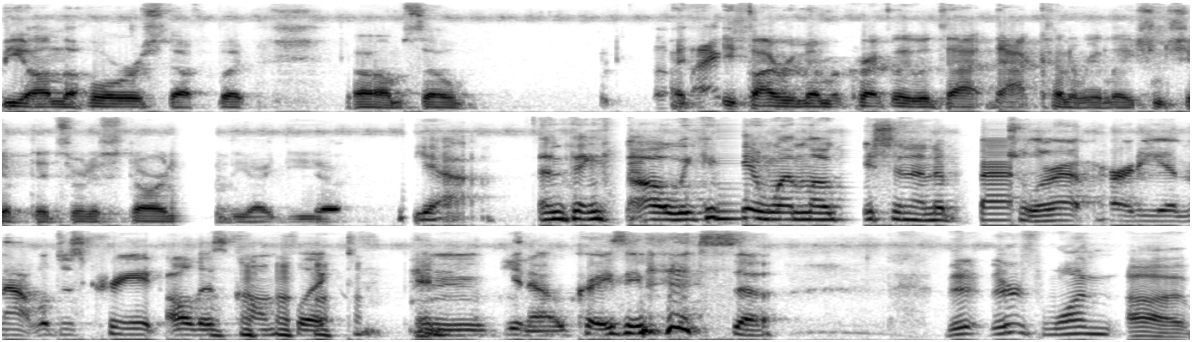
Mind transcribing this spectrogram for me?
beyond the horror stuff. But um, so I, if I remember correctly, it was that that kind of relationship that sort of started the idea. Yeah. And think, oh, we can be in one location at a bachelorette party, and that will just create all this conflict and you know craziness. So There, there's one uh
